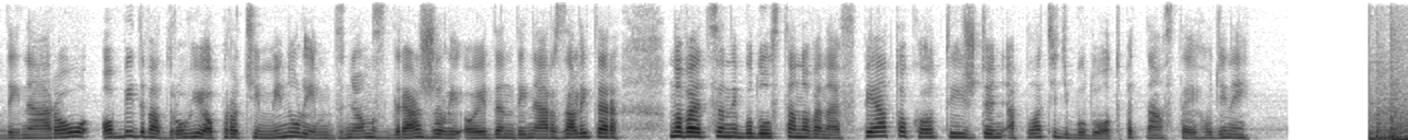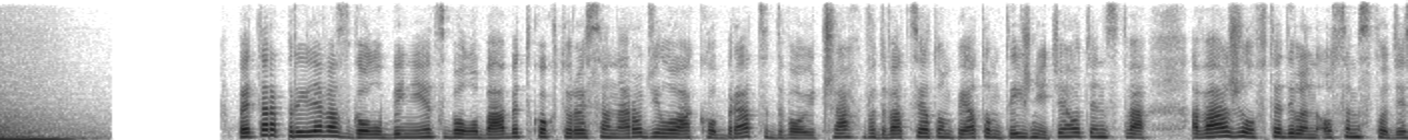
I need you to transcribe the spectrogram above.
dinárov. Obidva druhy oproti minulým dňom zdražili o 1 dinár za liter. Nové ceny budú stanovené v piatok o týždeň a platiť budú od 15. hodiny. Petar Príľava z Golubiniec bolo bábetko, ktoré sa narodilo ako brat dvojča v 25. týždni tehotenstva a vážil vtedy len 810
